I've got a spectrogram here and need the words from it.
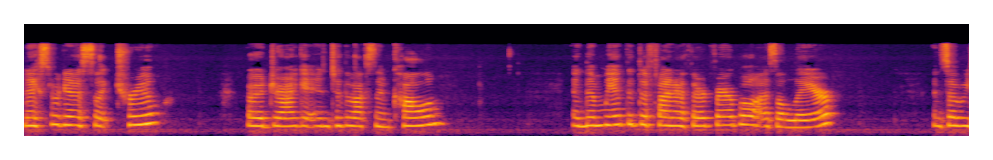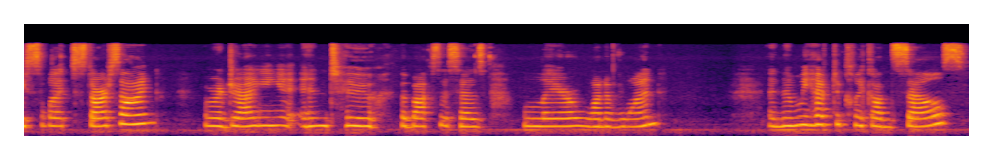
Next we're going to select true, we're going to drag it into the box named column, and then we have to define our third variable as a layer. And so we select star sign, and we're dragging it into the box that says layer 1 of 1. And then we have to click on cells.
